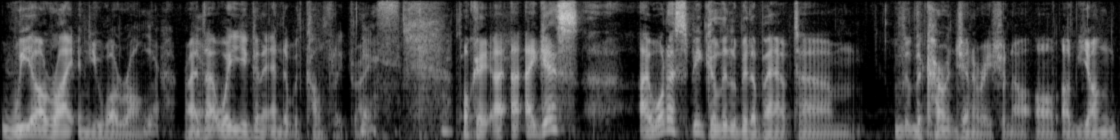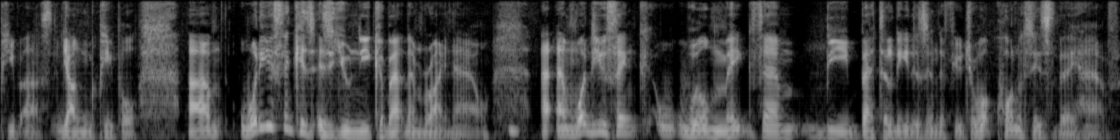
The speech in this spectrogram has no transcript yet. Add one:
we are right and you are wrong. Yep, Right? yep. That way you're going to end up with conflict, right? Yes. Okay, I, I- I guess I want to speak a little bit about um, the, current generation of, of, young people. Uh, young people, um, what do you think is, is unique about them right now, A- and what do you think will make them be better leaders in the future? What qualities do they have?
